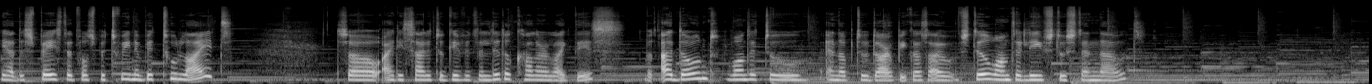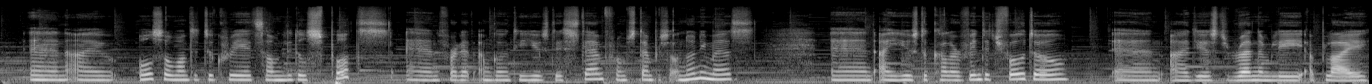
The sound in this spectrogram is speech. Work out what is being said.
yeah the space that was between a bit too light. So I decided to give it a little color like this. But I don't want it to end up too dark because I still want the leaves to stand out. And I also wanted to create some little spots and for that I'm going to use this stamp from Stampers Anonymous and I use the color vintage photo and I just randomly apply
